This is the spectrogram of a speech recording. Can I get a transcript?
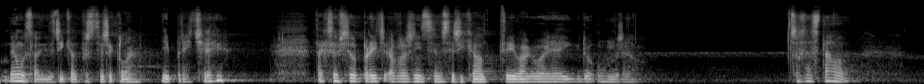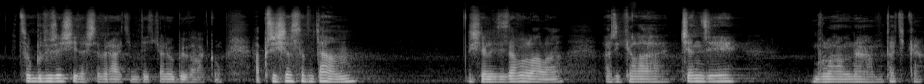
nemusela nic říkat, prostě řekla, jdi pryč, Tak jsem šel pryč a vložně jsem si říkal, ty vagohej, kdo umřel? Co se stalo? Co budu řešit, až se vrátím teďka do biváku? A přišel jsem tam, když mě Lizy zavolala a říkala, Čenzi, volal nám taťka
